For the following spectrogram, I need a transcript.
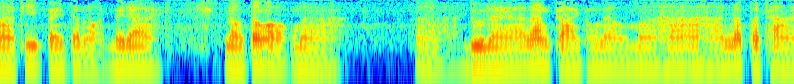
มาธิไปตลอดไม่ได้ เราต้องออกมาดูแลร่างกายของเรามาหาอาหารรับประทาน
